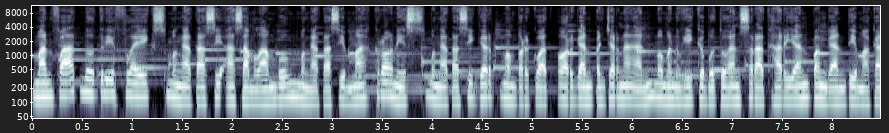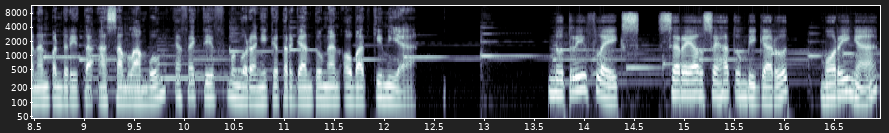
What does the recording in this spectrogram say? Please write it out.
Manfaat NutriFlakes mengatasi asam lambung, mengatasi mah kronis, mengatasi GERD, memperkuat organ pencernaan, memenuhi kebutuhan serat harian pengganti makanan penderita asam lambung, efektif mengurangi ketergantungan obat kimia. NutriFlakes, sereal sehat umbi Garut, moringa,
